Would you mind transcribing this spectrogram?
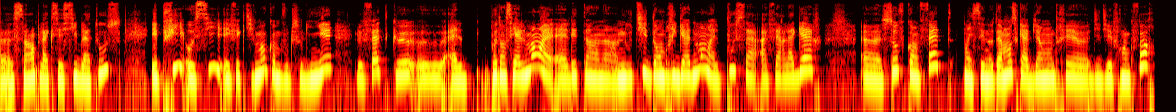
Euh, simple, accessible à tous. Et puis aussi, effectivement, comme vous le soulignez, le fait que euh, elle potentiellement, elle, est un, outil d'embrigadement. Elle pousse à, à faire la guerre. Euh, sauf qu'en fait, et c'est notamment ce qu'a bien montré euh, Didier Francfort,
